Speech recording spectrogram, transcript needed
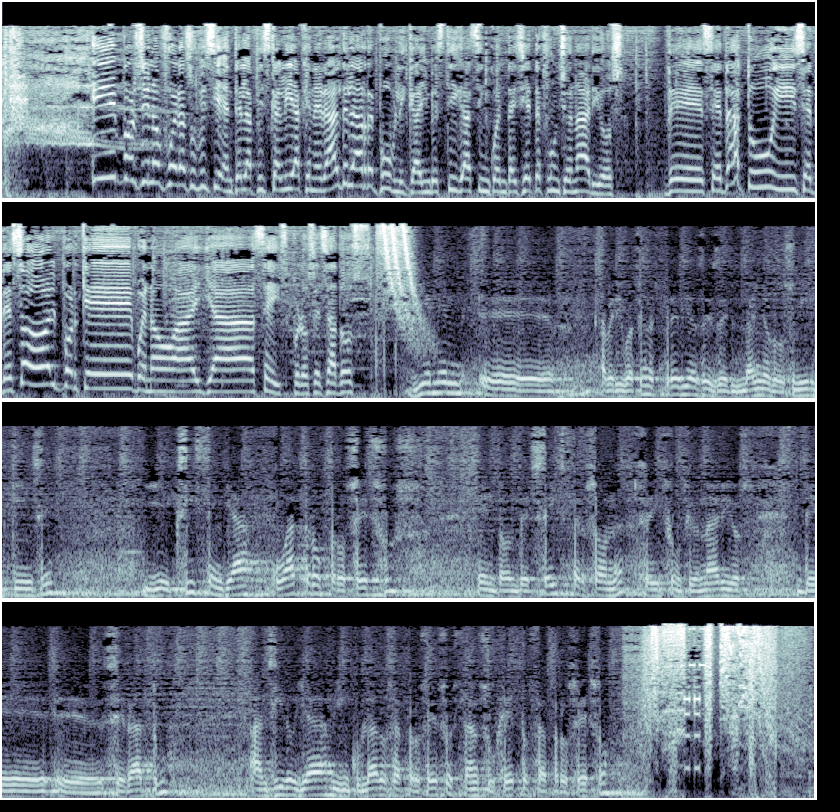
Y por si no fuera suficiente, la Fiscalía General de la República investiga a 57 funcionarios de Sedatu y Sedesol porque, bueno, hay ya seis procesados. Vienen eh, averiguaciones previas desde el año 2015 y existen ya cuatro procesos en donde seis personas, seis funcionarios de eh, Sedatu, han sido ya vinculados a proceso, están sujetos a proceso.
